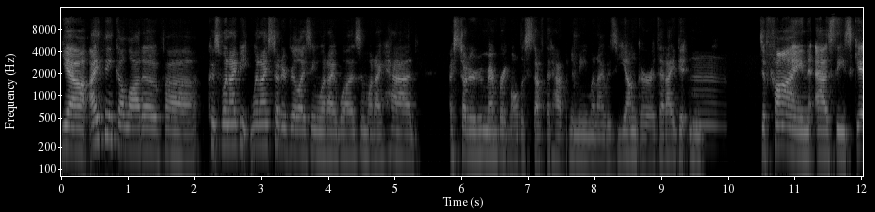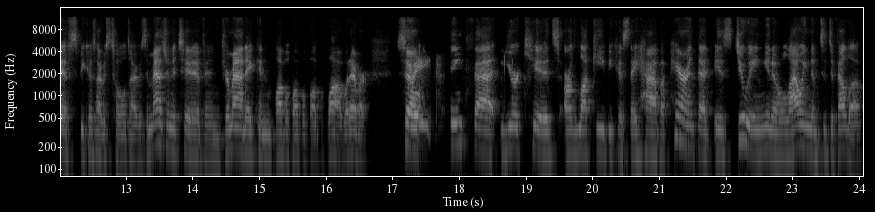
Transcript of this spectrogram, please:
Yeah, I think a lot of because uh, when I be when I started realizing what I was and what I had, I started remembering all the stuff that happened to me when I was younger that I didn't mm. define as these gifts because I was told I was imaginative and dramatic and blah blah blah blah blah blah blah whatever. So right. I think that your kids are lucky because they have a parent that is doing, you know, allowing them to develop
